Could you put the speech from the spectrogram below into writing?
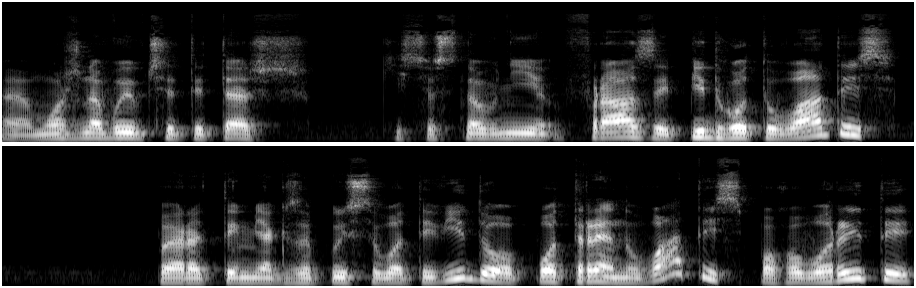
Е, можна вивчити теж якісь основні фрази, підготуватись перед тим, як записувати відео, потренуватись, поговорити.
